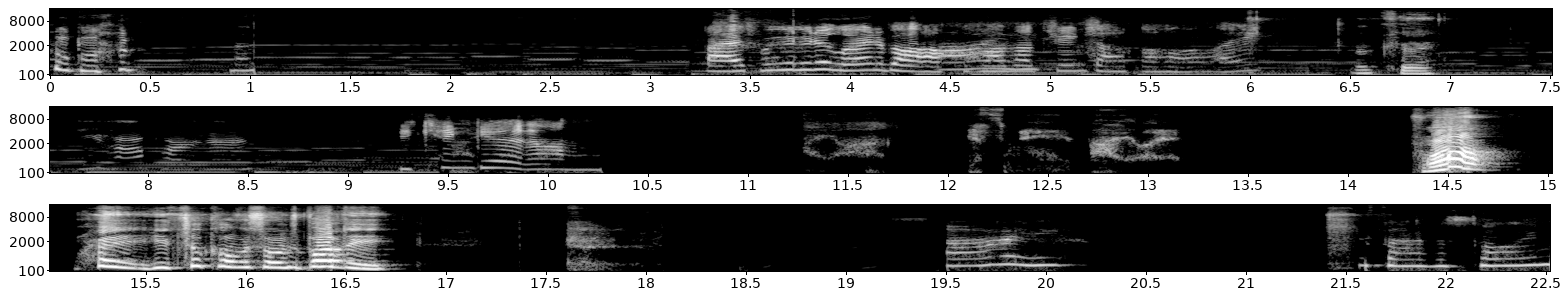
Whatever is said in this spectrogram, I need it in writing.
Come on. Guys, we're here to learn about alcohol, not drink alcohol, right? Okay. Yeehaw, partner. We can get um. It's me, Violet. What? Wait, he took over someone's body. Hi. thought it was going?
